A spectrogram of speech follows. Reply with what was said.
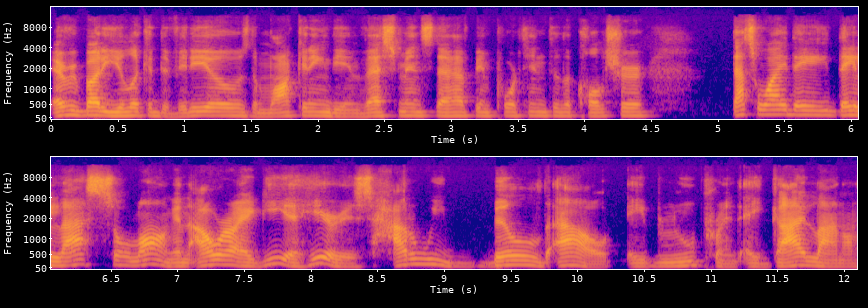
Everybody, you look at the videos, the marketing, the investments that have been poured into the culture. That's why they they last so long. And our idea here is how do we build out a blueprint, a guideline on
